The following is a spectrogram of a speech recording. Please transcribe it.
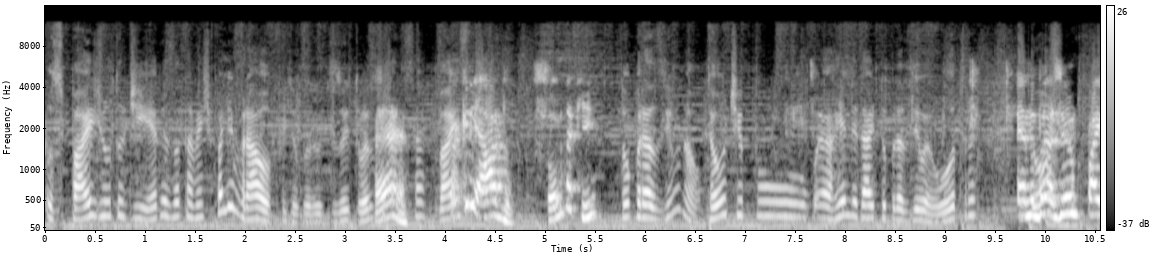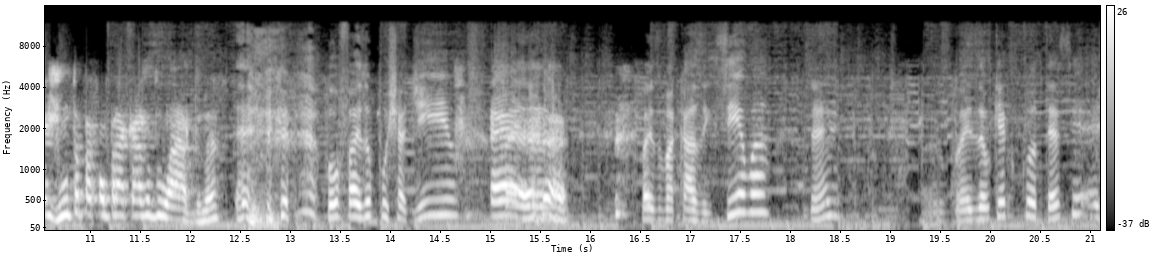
os pais juntam dinheiro exatamente pra livrar o filho dos 18 anos. É, mas, tá criado, some daqui. No Brasil, não. Então, tipo, a realidade do Brasil é outra. É, no então, Brasil o pai junta pra comprar a casa do lado, né? Ou faz um puxadinho, é. faz, faz uma casa em cima, né? Mas o que acontece é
